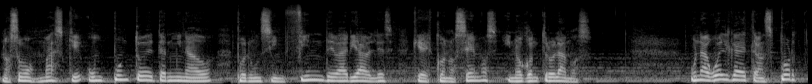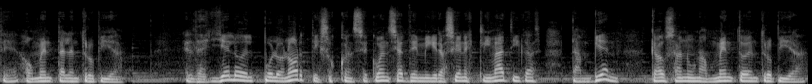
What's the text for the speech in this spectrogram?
no somos más que un punto determinado por un sinfín de variables que desconocemos y no controlamos. Una huelga de transporte aumenta la entropía. El deshielo del Polo Norte y sus consecuencias de migraciones climáticas también causan un aumento de entropía.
